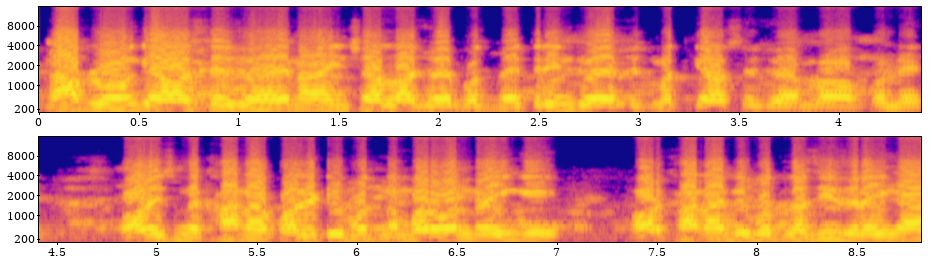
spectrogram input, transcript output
आप लोगों के वास्ते जो है ना, इंशाल्लाह जो है बहुत बेहतरीन जो है खिदमत के वास्ते जो है हम लोग खोले और इसमें खाना क्वालिटी बहुत नंबर वन रहेगी और खाना भी बहुत लजीज रहेगा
